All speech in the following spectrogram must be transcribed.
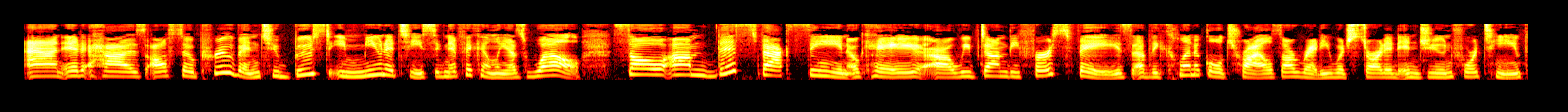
And it has also proven to boost immunity significantly as well. So, um, this vaccine, okay, uh, we've done the first phase of the clinical trials already, which started in June 14th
